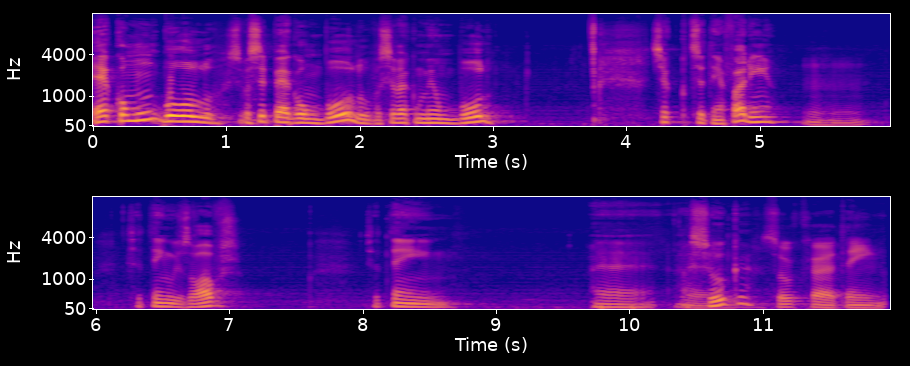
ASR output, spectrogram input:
É como um bolo. Se você pega um bolo, você vai comer um bolo, você, você tem a farinha, uhum. você tem os ovos, você tem é, açúcar. É, açúcar, tem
